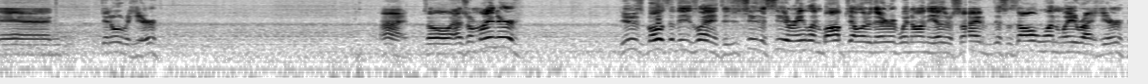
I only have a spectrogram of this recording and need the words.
and get over here. Alright, so as a reminder, use both of these lanes. Did you see the C.R. England bobtailor there It went on the other side? This is all one way right here.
